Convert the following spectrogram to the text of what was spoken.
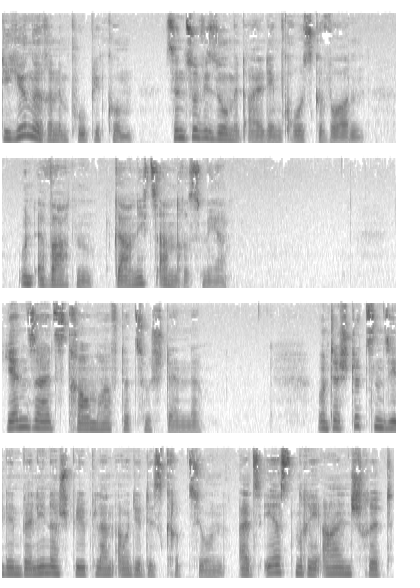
Die Jüngeren im Publikum sind sowieso mit all dem groß geworden und erwarten gar nichts anderes mehr. Jenseits traumhafter Zustände. Unterstützen Sie den Berliner Spielplan Audiodeskription als ersten realen Schritt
